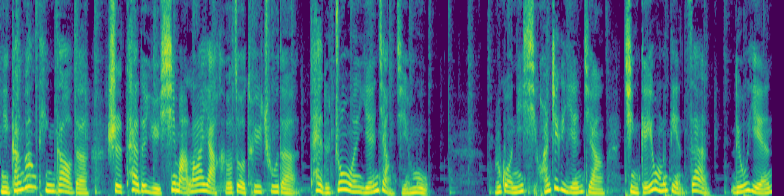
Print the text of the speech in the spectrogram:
你刚刚听到的是 TED 与喜马拉雅合作推出的 TED 中文演讲节目。如果你喜欢这个演讲，请给我们点赞、留言，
